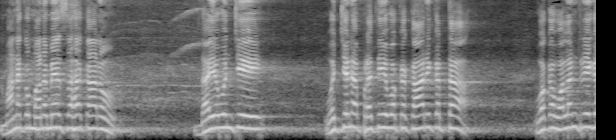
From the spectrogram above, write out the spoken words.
మనకు మనమే సహకారం. దయ ఉంచి వచ్చిన ప్రతి ఒక్క కార్యకర్త ఒక వాలంటరీగా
